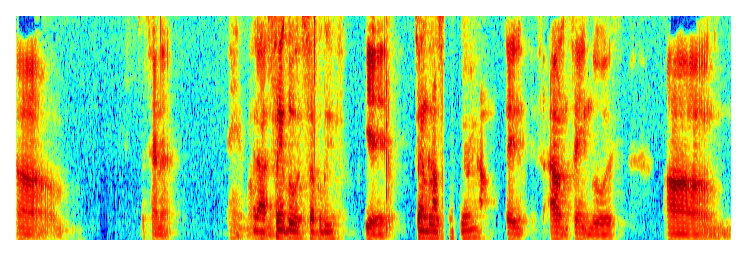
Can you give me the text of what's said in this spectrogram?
um, Santa, damn, in, uh, St. Louis, I believe. Yeah, St. Louis, Missouri. Out in St. Louis, um,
